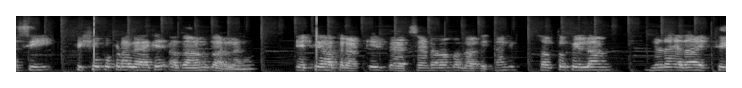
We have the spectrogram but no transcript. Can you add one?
ਅਸੀਂ ਪਿੱਛੋਂ ਕੱਪੜਾ ਲੈ ਕੇ ਅਗਾਂਹ ਨੂੰ ਕਰ ਲੈਣਾ। ਇੱਥੇ ਹੱਥ ਰੱਖ ਕੇ ਬੈਕ ਸਾਈਡ ਵਾਲਾ ਪੱਲਾ ਖਿੱਚਾਂਗੇ। ਸਭ ਤੋਂ ਪਹਿਲਾਂ ਜਿਹੜਾ ਇਹਦਾ ਇੱਥੇ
